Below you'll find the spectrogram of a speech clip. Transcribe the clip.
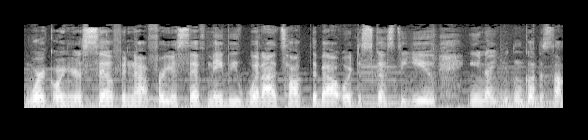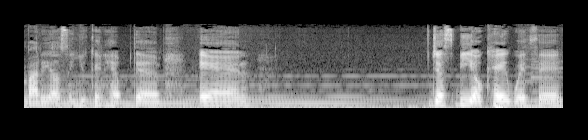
work on yourself and not for yourself. Maybe what i talked about or discussed to you you know you can go to somebody else and you can help them. And just be okay with it.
